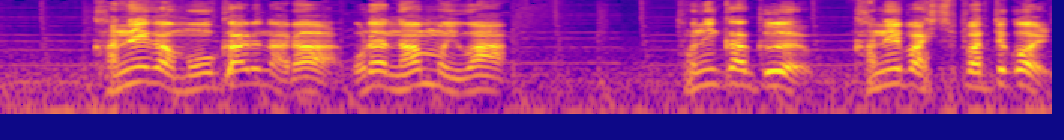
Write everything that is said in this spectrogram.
「金が儲かるなら俺は何も言わん」とにかく金ば引っ張ってこい。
